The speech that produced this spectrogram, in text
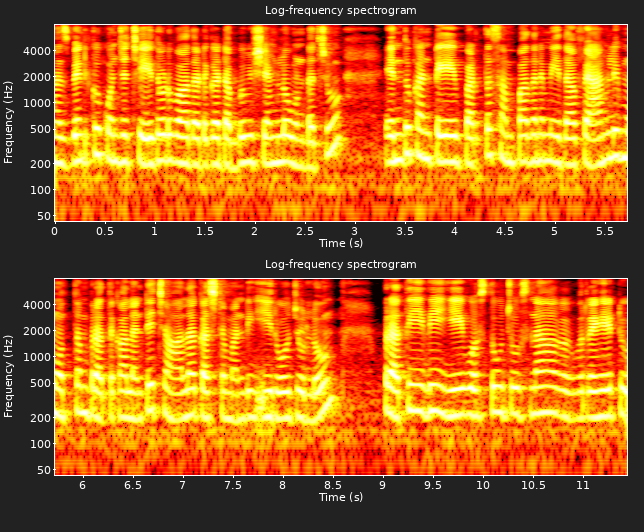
హస్బెండ్కు కొంచెం చేదోడు వాదడుగా డబ్బు విషయంలో ఉండొచ్చు. ఎందుకంటే భర్త సంపాదన మీద ఫ్యామిలీ మొత్తం బ్రతకాలంటే చాలా కష్టం అండి ఈ రోజుల్లో. ప్రతిదీ ఏ వస్తువు చూసినా రేటు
